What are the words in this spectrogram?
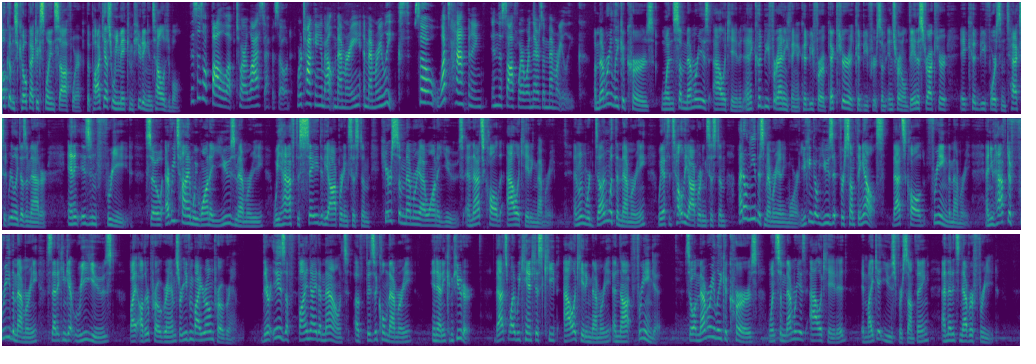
Welcome to Kopec Explains Software, the podcast where we make computing intelligible. This is a follow up to our last episode. We're talking about memory and memory leaks. So, what's happening in the software when there's a memory leak? A memory leak occurs when some memory is allocated, and it could be for anything. It could be for a picture, it could be for some internal data structure, it could be for some text, it really doesn't matter. And it isn't freed. So every time we want to use memory, we have to say to the operating system, here's some memory I want to use. And that's called allocating memory. And when we're done with the memory, we have to tell the operating system, I don't need this memory anymore. You can go use it for something else. That's called freeing the memory. And you have to free the memory so that it can get reused by other programs or even by your own program. There is a finite amount of physical memory in any computer. That's why we can't just keep allocating memory and not freeing it. So a memory leak occurs when some memory is allocated, it might get used for something, and then it's never freed.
